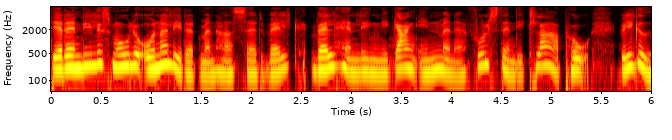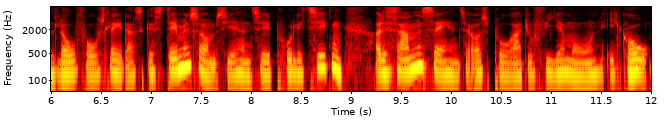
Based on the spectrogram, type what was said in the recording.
Det er da en lille smule underligt, at man har sat valg, valghandlingen i gang, inden man er fuldstændig klar på, hvilket lovforslag der skal stemmes om, siger han til politikken. Og det samme sagde han til os på Radio 4 morgen i går.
